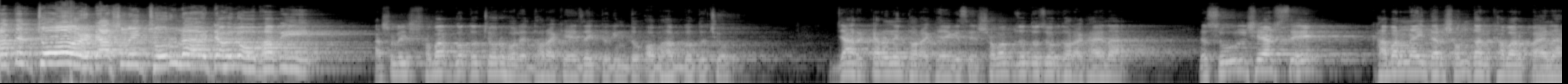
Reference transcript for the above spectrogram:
রাতের চোর, এটা আসলে চোর না, এটা হলো অভাবী। আসলে স্বভাবগত চোর হলে ধরা খেয়ে যাইতো কিন্তু অভাবগত চোর। যার কারণে ধরা খেয়ে গেছে, স্বভাবগত চোর ধরা খায় না। রসুল সে আসছে, খাবার নাই, তার সন্তান খাবার পায় না।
